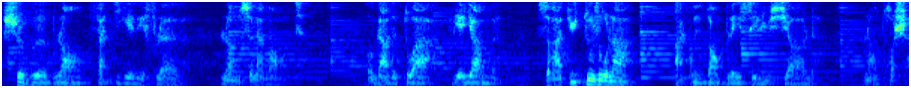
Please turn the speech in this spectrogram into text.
Cheveux blancs fatigués des fleuves, l'homme se lamente. Regarde-toi, vieil homme, seras-tu toujours là à contempler ces lucioles l'an prochain.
